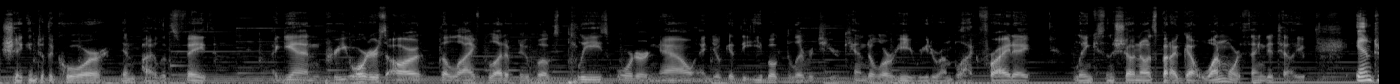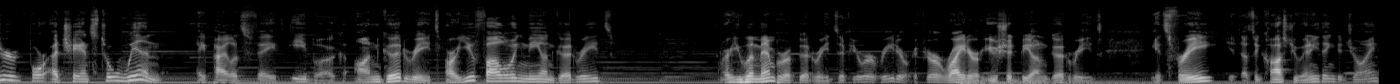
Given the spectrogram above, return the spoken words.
shaken to the core in Pilot's faith. Again, pre orders are the lifeblood of new books. Please order now and you'll get the ebook delivered to your Kindle or e reader on Black Friday. Links in the show notes. But I've got one more thing to tell you enter for a chance to win a Pilot's Faith ebook on Goodreads. Are you following me on Goodreads? Are you a member of Goodreads? If you're a reader, if you're a writer, you should be on Goodreads. It's free, it doesn't cost you anything to join.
